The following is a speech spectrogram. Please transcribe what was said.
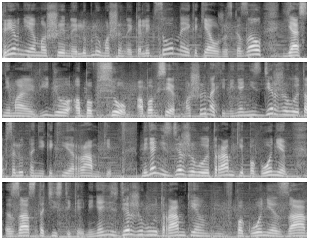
древние машины, люблю машины коллекционные, как я уже сказал, я снимаю видео обо всем, обо всех машинах, и меня не сдерживают абсолютно никакие рамки. Меня не сдерживают рамки погони за статистикой, меня не сдерживают рамки в погоне за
